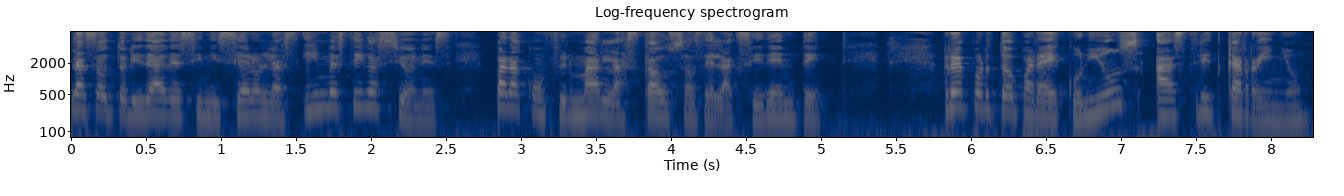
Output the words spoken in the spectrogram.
Las autoridades iniciaron las investigaciones para confirmar las causas del accidente. Reportó para Econews Astrid Carreño.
